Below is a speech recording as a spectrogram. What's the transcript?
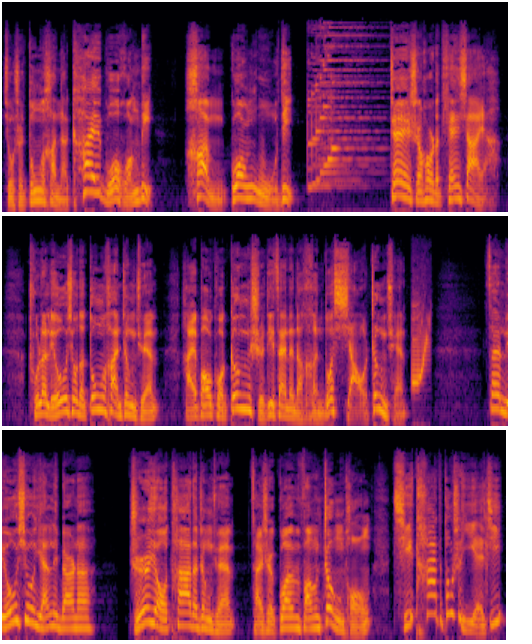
就是东汉的开国皇帝。汉光武帝。这时候的天下呀，除了刘秀的东汉政权，还包括更始帝在内的很多小政权。在刘秀眼里边呢，只有他的政权才是官方正统，其他的都是野鸡。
